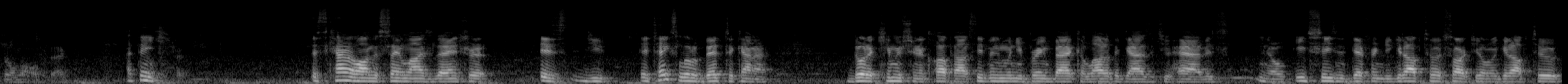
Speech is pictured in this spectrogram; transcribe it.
snowball effect? I think it's kind of along the same lines of that answer. Is you? It takes a little bit to kind of build a chemistry in a clubhouse, even when you bring back a lot of the guys that you have. It's you know each season is different. You get off to a start you don't want to get off to.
